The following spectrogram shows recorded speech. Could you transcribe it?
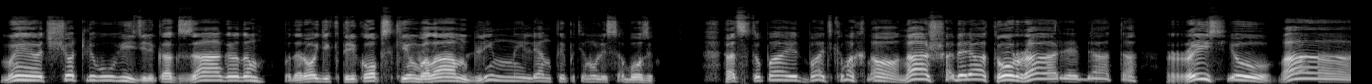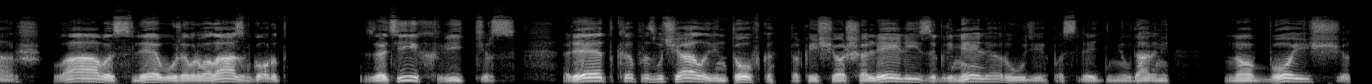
мы отчетливо увидели, как за городом по дороге к Перекопским валам длинные ленты потянулись обозы. Отступает батька Махно, наша берет, ура, ребята! Рысью, марш! Лава слева уже ворвалась в город. Затих Виккерс. Редко прозвучала винтовка, только еще ошалели и загремели орудия последними ударами, но бой еще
